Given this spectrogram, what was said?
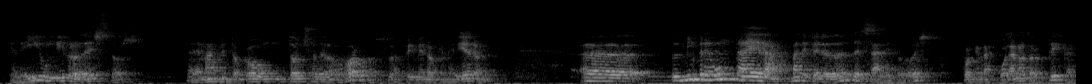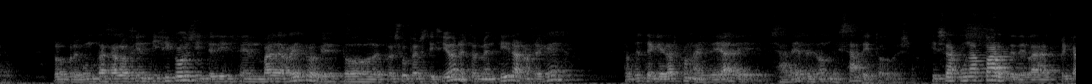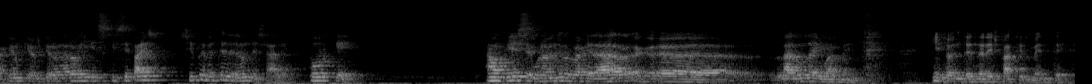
que leí un libro de estos, que además me tocó un tocho de los gordos, lo primero que me dieron, eh, mi pregunta era, vale, pero ¿de dónde sale todo esto? Porque en la escuela no te lo explican lo preguntas a los científicos y te dicen, va de retro, que esto, es superstición, esto es mentira, no sé qué. Entonces te quedas con la idea de saber de dónde sale todo eso. Esa, una parte de la explicación que os quiero dar hoy es que sepáis simplemente de dónde sale. ¿Por qué? Aunque seguramente os va a quedar eh, la duda igualmente y lo entenderéis fácilmente.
